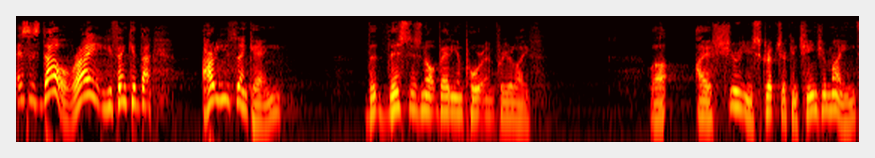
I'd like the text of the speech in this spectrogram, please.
This is dull, right? You think that, are you thinking that this is not very important for your life? Well, I assure you scripture can change your mind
